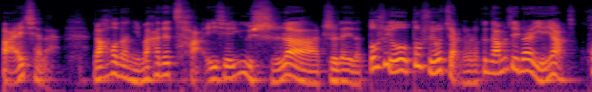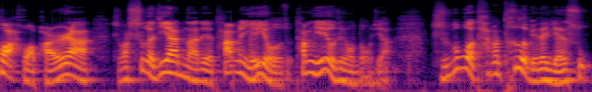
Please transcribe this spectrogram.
摆起来，然后呢，你们还得踩一些玉石啊之类的，都是有都是有讲究的，跟咱们这边也一样，跨火盆啊，什么射箭呐，这他们也有，他们也有这种东西啊，只不过他们特别的严肃，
